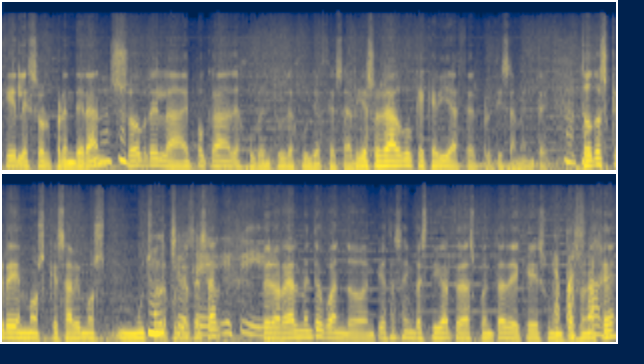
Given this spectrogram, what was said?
que le sorprenderán uh -huh. sobre la época de juventud de Julio César. Y eso es algo que quería hacer precisamente. Uh -huh. Todos creemos que sabemos mucho, mucho de Julio César, sí, sí. pero realmente cuando empiezas a investigar te das cuenta de que es un personaje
